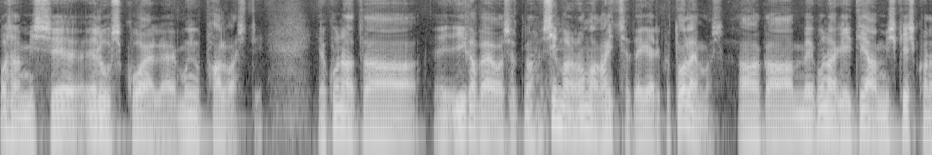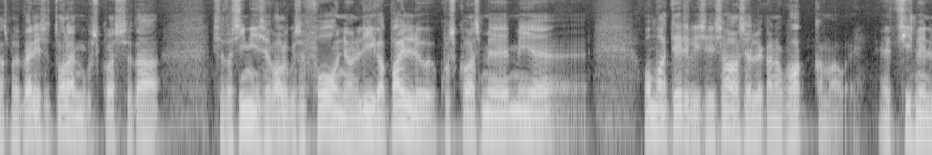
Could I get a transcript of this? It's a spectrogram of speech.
osa, mis elus koele mõjub halvasti ja kuna ta igapäevaselt noh, silmal on oma kaitse tegelikult olemas, aga me kunagi ei tea, mis keskkonnas me päriselt oleme, kus kohas seda, seda sinise valguse fooni on liiga palju, kus kohas me, meie oma tervis ei saa sellega nagu hakkama või, et siis meil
